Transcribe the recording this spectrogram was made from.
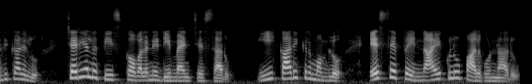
అధికారులు చర్యలు తీసుకోవాలని డిమాండ్ చేశారు. ఈ కార్యక్రమంలో ఎస్ఎఫ్ఐ నాయకులు పాల్గొన్నారు.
